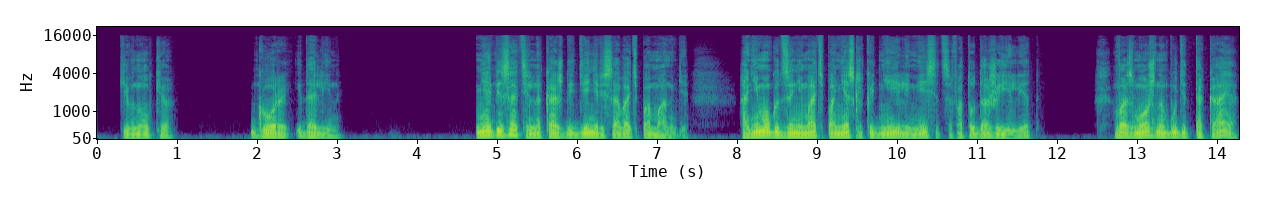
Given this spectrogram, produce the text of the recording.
— кивнул Кё, — «горы и долины». Не обязательно каждый день рисовать по манге — они могут занимать по несколько дней или месяцев, а то даже и лет. Возможно, будет такая,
